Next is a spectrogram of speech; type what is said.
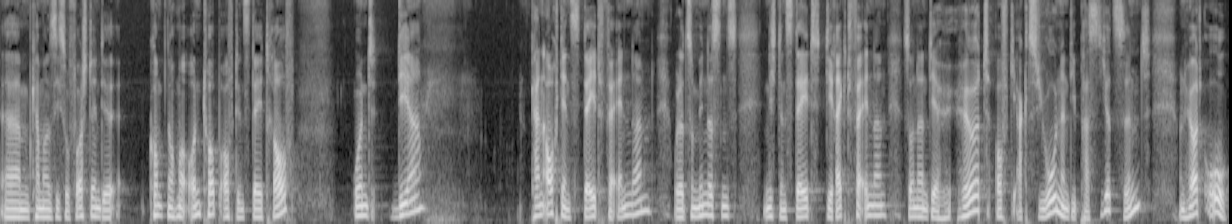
ähm, kann man sich so vorstellen, der kommt nochmal on top auf den State drauf und der kann auch den State verändern oder zumindestens nicht den State direkt verändern, sondern der hört auf die Aktionen, die passiert sind und hört, oh,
